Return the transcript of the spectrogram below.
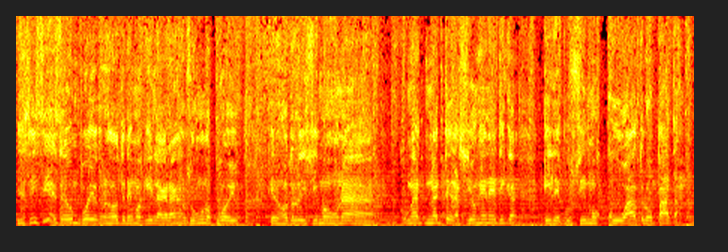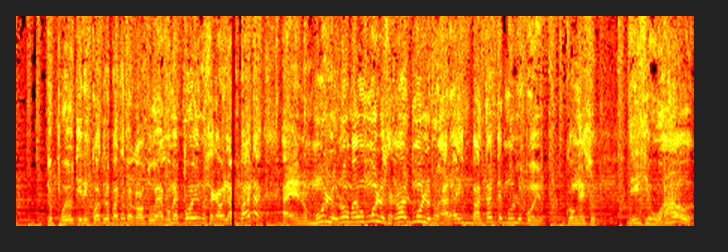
Y dice, sí, sí, ese es un pollo que nosotros tenemos aquí en la granja, son unos pollos que nosotros le hicimos una, una alteración genética y le pusimos cuatro patas. Los pollos tienen cuatro patas, pero cuando tú vas a comer pollo no se acaban las patas, en los muslos, no, más un muslo, se acaba el muslo, no, ahora hay bastante muslo de pollo con eso. Y dice, wow,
